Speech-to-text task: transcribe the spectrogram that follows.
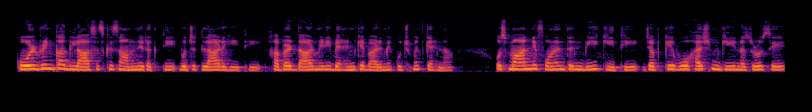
कोल्ड ड्रिंक का गिलास इसके सामने रखती वो जतला रही थी। ख़बरदार मेरी बहन के बारे में कुछ मत कहना। उस्मान ने फ़ौरन तनबी की थी, जबकि वो हशमगीर नज़रों से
